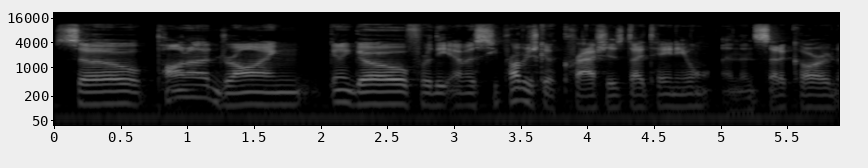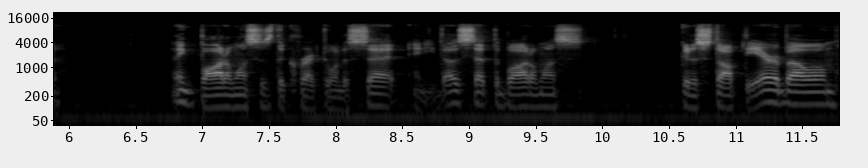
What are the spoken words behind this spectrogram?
So, Pana drawing, gonna go for the MSC. Probably just gonna crash his Titanial and then set a card. I think Bottomless is the correct one to set, and he does set the Bottomless. Gonna stop the Airbellum.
